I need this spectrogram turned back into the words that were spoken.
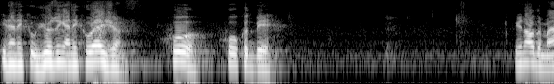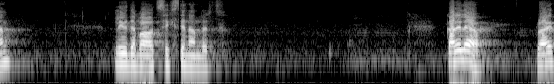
in an, using an equation, who, who could be? You know the man, lived about 1600. Galileo, right?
